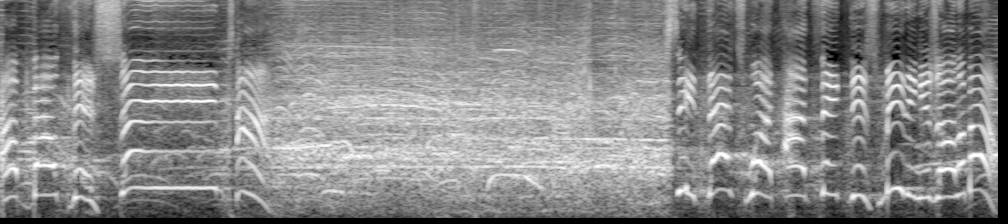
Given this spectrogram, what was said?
About this same time. See, that's what I think this meeting is all about.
